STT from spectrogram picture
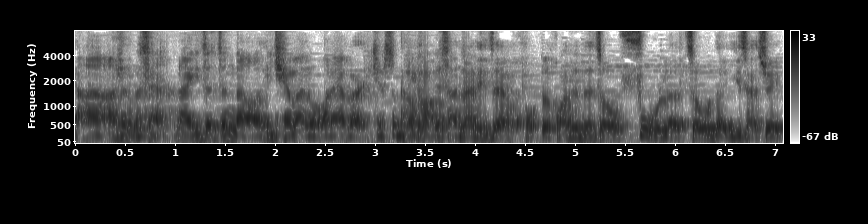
啊二十个 percent，那一直征到一千万 whatever，就是没有一个上限。那你在华华盛顿州付了州的遗产税，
